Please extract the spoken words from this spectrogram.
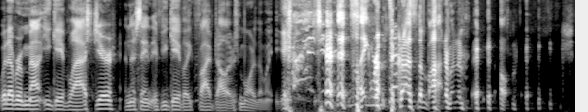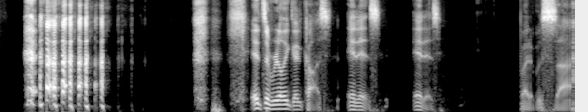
whatever amount you gave last year, and they're saying if you gave like five dollars more than what you gave last year, it's like runs across the bottom of the. page. it's a really good cause. It is. It is. But it was. uh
